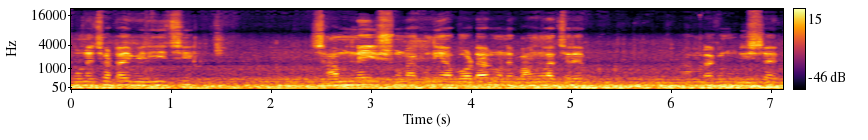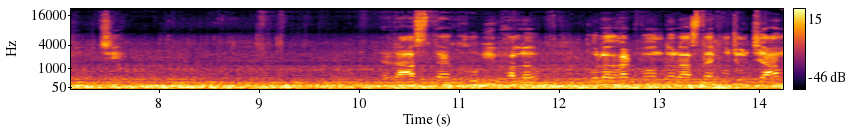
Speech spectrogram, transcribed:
পৌনে ছটায় বেরিয়েছি। সামনেই সোনাকুনিয়া বর্ডার মানে বাংলা ছেড়ে আমরা এখন উড়িষ্যায় ঢুকছি। রাস্তা খুবই ভালো। কোলাঘাট পর্যন্ত রাস্তায় প্রচুর জাম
